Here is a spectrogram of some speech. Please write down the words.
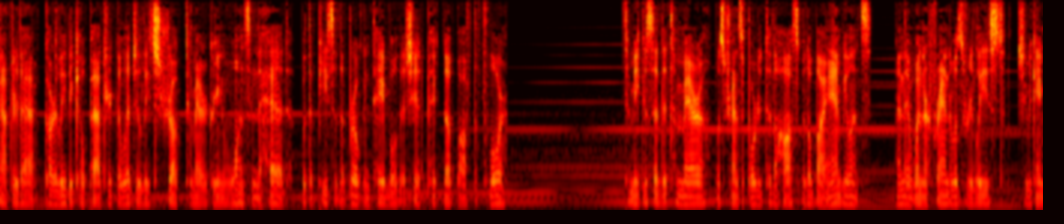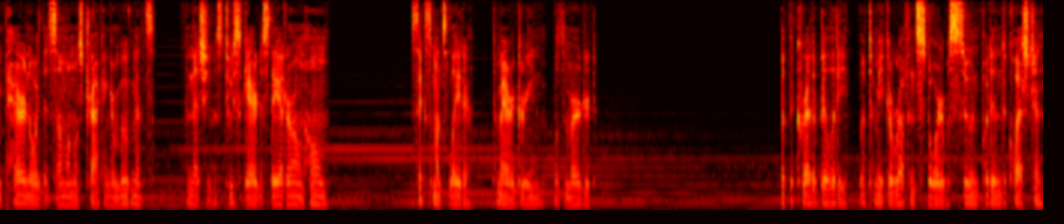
After that, Carlita Kilpatrick allegedly struck Tamara Green once in the head with a piece of the broken table that she had picked up off the floor. Tamika said that Tamara was transported to the hospital by ambulance, and that when her friend was released, she became paranoid that someone was tracking her movements, and that she was too scared to stay at her own home. Six months later, Tamara Green was murdered. But the credibility of Tamika Ruffin's story was soon put into question.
